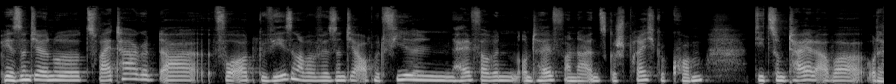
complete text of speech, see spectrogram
Wir sind ja nur zwei Tage da vor Ort gewesen, aber wir sind ja auch mit vielen Helferinnen und Helfern da ins Gespräch gekommen die zum Teil aber, oder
